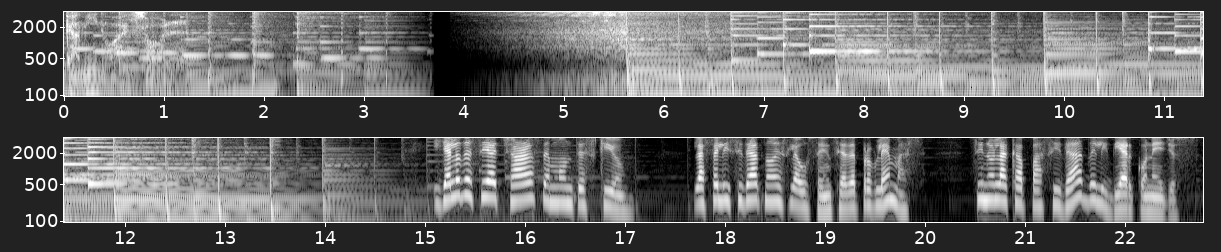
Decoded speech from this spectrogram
Camino al Sol. Y ya lo decía Charles de Montesquieu, la felicidad no es la ausencia de problemas, sino la capacidad de lidiar con ellos.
